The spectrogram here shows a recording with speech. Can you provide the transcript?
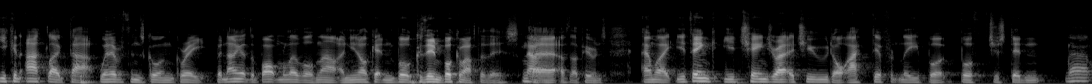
you can act like that when everything's going great, but now you're at the bottom level now, and you're not getting booked because they didn't book him after this, No. uh, after that appearance. And like, you think you'd change your attitude or act differently, but Buff just didn't. No.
